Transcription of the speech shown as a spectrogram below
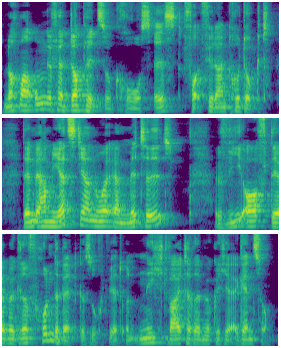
nochmal ungefähr doppelt so groß ist für dein Produkt. Denn wir haben jetzt ja nur ermittelt, wie oft der Begriff Hundebett gesucht wird und nicht weitere mögliche Ergänzungen.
